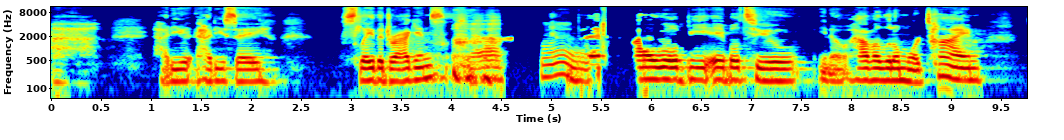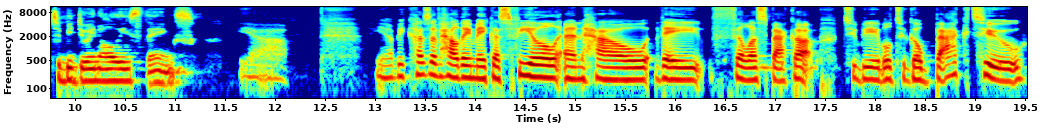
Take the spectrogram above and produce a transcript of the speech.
how do you how do you say, slay the dragons? Yeah. I will be able to, you know, have a little more time to be doing all these things. Yeah. Yeah, because of how they make us feel and how they fill us back up to be able to go back to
